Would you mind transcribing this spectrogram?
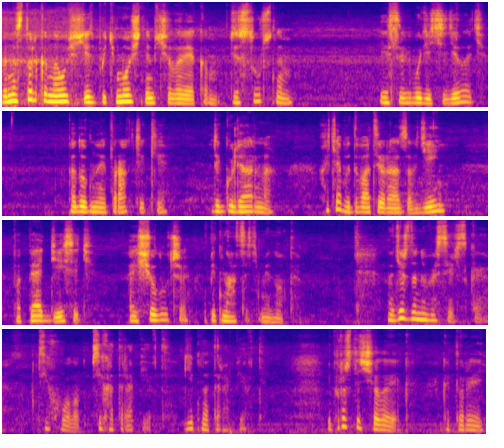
Вы настолько научитесь быть мощным человеком, ресурсным, если вы будете делать подобные практики регулярно, хотя бы 2-3 раза в день, по 5-10, а еще лучше 15 минут. Надежда Новосельская, психолог, психотерапевт, гипнотерапевт. И просто человек, который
